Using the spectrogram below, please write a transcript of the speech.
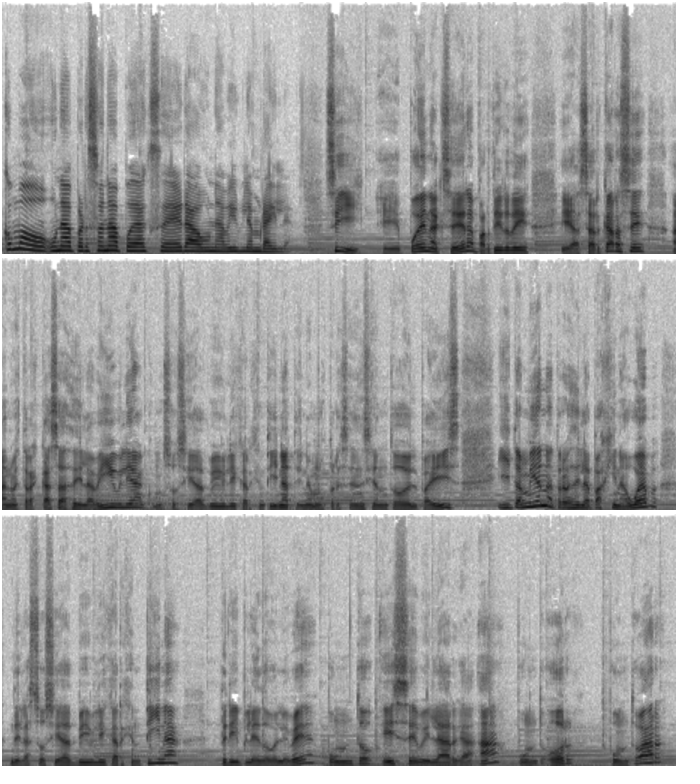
¿Cómo una persona puede acceder a una Biblia en braille? Sí, eh, pueden acceder a partir de eh, acercarse a nuestras casas de la Biblia. Como Sociedad Bíblica Argentina tenemos presencia en todo el país y también a través de la página web de la Sociedad Bíblica Argentina www.sbelargaa.org.ar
